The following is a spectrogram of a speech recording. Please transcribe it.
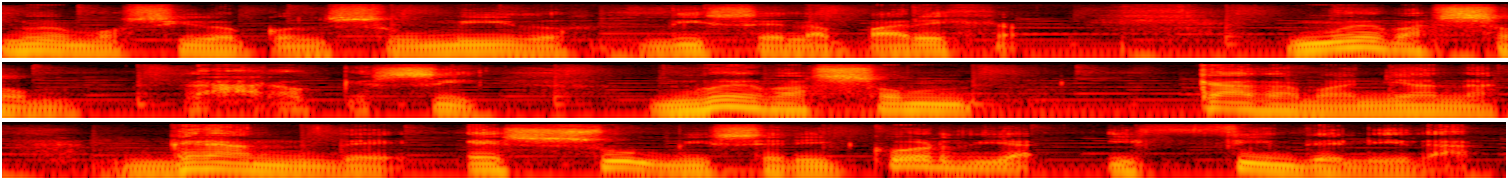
no hemos sido consumidos, dice la pareja. Nuevas son, claro que sí, nuevas son cada mañana. Grande es su misericordia y fidelidad.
